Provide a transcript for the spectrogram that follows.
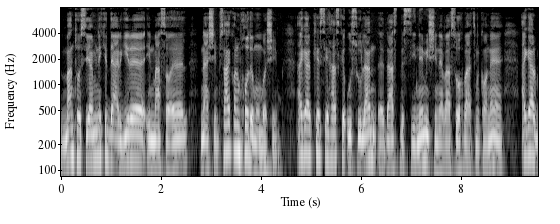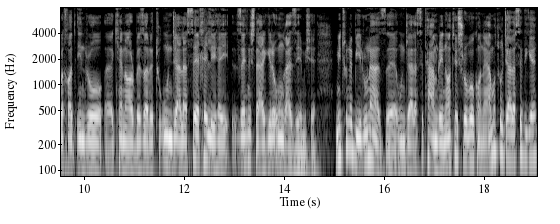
من توصیه اینه که درگیر این مسائل نشیم. سعی کنیم خودمون باشیم. اگر کسی هست که اصولا دست به سینه میشینه و صحبت می‌کنه اگر بخواد این رو کنار بذاره تو اون جلسه خیلی ذهنش درگیر اون قضیه میشه. می‌تونه بیرون از اون جلسه تمریناتش رو بکنه اما تو جلسه دیگه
